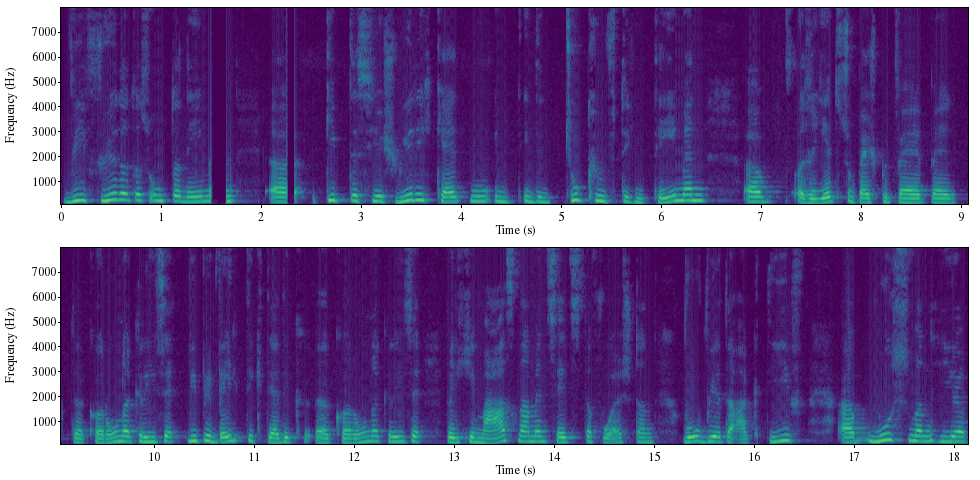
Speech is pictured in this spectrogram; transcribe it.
wie führt er das Unternehmen? Äh, gibt es hier Schwierigkeiten in, in den zukünftigen Themen? Äh, also jetzt zum Beispiel bei, bei der Corona-Krise. Wie bewältigt er die Corona-Krise? Welche Maßnahmen setzt der Vorstand? Wo wird er aktiv? Muss man hier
